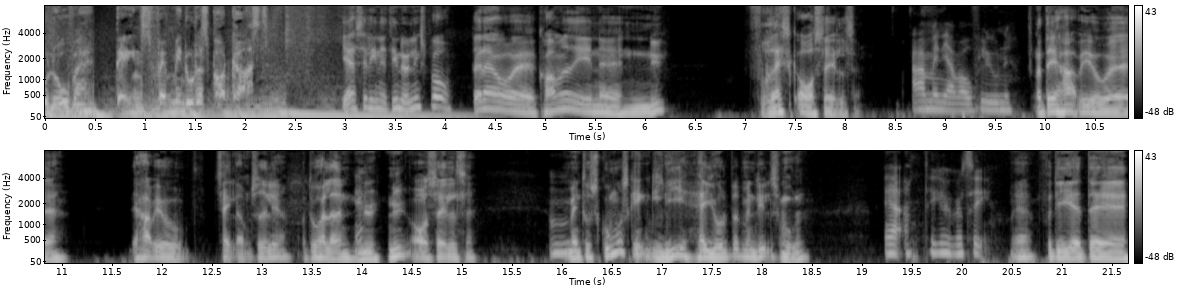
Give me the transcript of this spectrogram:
Gunova, dagens 5 minutters podcast. Ja, Selina, din yndlingsbog, den er jo øh, kommet i en øh, ny, frisk oversættelse. Ah, men jeg var jo flyvende. Og det har vi jo, øh, det har vi jo talt om tidligere, og du har lavet en ja. ny, ny oversættelse. Mm. Men du skulle måske lige have hjulpet med en lille smule. Ja, det kan jeg godt se. Ja, fordi at, øh,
